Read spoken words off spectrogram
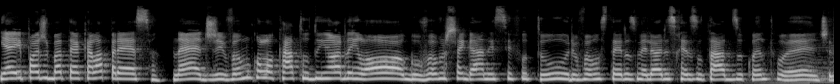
e aí pode bater aquela pressa, né? De vamos colocar tudo em ordem logo, vamos chegar nesse futuro, vamos ter os melhores resultados o quanto antes.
